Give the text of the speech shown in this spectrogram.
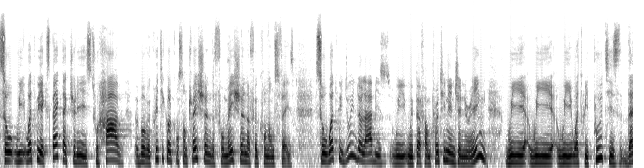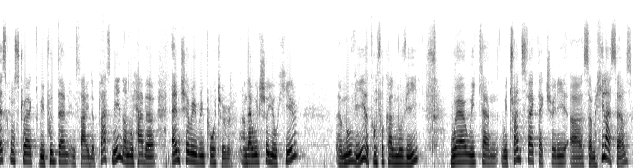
So we, what we expect actually is to have above a critical concentration the formation of a condensed phase. So what we do in the lab is we, we perform protein engineering. We, we, we, what we put is this construct, we put them inside the plasmid and we have a mCherry reporter. And I will show you here a movie, a confocal movie, where we can, we transfect actually uh, some HeLa cells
